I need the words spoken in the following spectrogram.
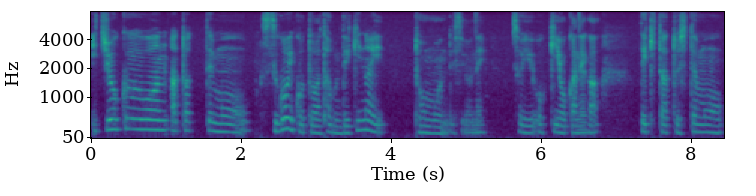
1億ウォン当たっても、すごいことは多分できないと思うんですよね。そういう大きいお金ができたとしても、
